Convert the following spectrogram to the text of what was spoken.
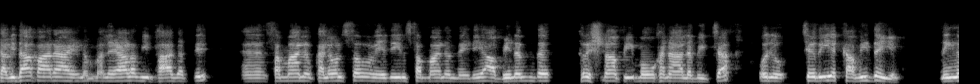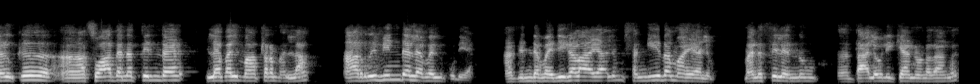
കവിതാ പാരായണം മലയാള വിഭാഗത്തിൽ സമ്മാനം കലോത്സവ വേദിയിൽ സമ്മാനം നേടിയ അഭിനന്ദ് കൃഷ്ണ പി മോഹൻ ആലപിച്ച ഒരു ചെറിയ കവിതയും നിങ്ങൾക്ക് ആസ്വാദനത്തിന്റെ ലെവൽ മാത്രമല്ല അറിവിന്റെ ലെവൽ കൂടിയാണ്. അതിന്റെ വരികളായാലും സംഗീതമായാലും മനസ്സിൽ എന്നും താലോലിക്കാനുള്ളതാണ്.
